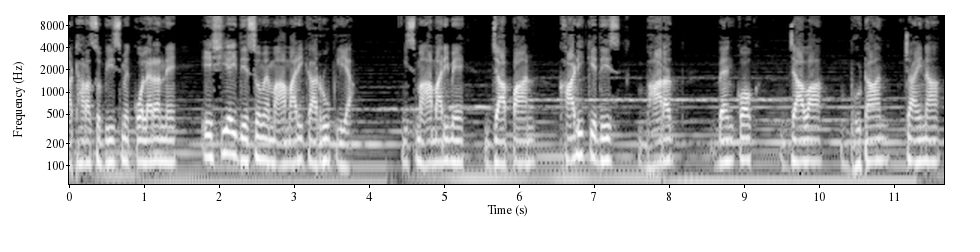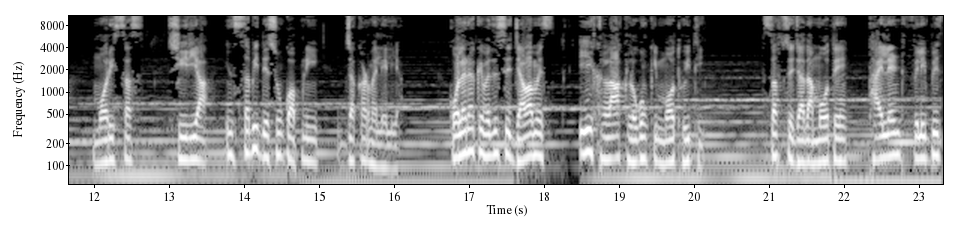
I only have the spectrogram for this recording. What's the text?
1820 में कोलेरा ने एशियाई देशों में महामारी का रूप लिया। इस महामारी में जापान, खाड़ी के देश Bharat, Bangkok, Java, Bhutan, China, Mauritius, Syria, इन सभी देशों को अपनी जकड़ में ले लिया। कोलेरा की वजह से जावा में एक लाख लोगों की मौत हुई थी। सबसे ज़्यादा मौतें थाईलैंड, फिलीपींस,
